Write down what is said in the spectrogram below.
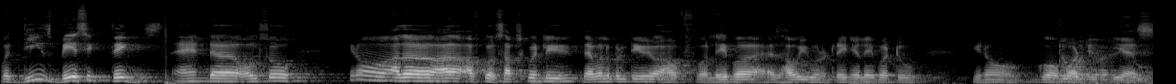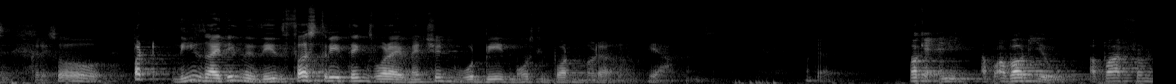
with these basic things and uh, also, you know, other uh, of course subsequently the availability of uh, labor as how you're going to train your labor to, you know, go Do about yes. So, but these I think these first three things what I mentioned would be the most important. Important Uh, yeah. Okay. Okay. Any about you apart from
